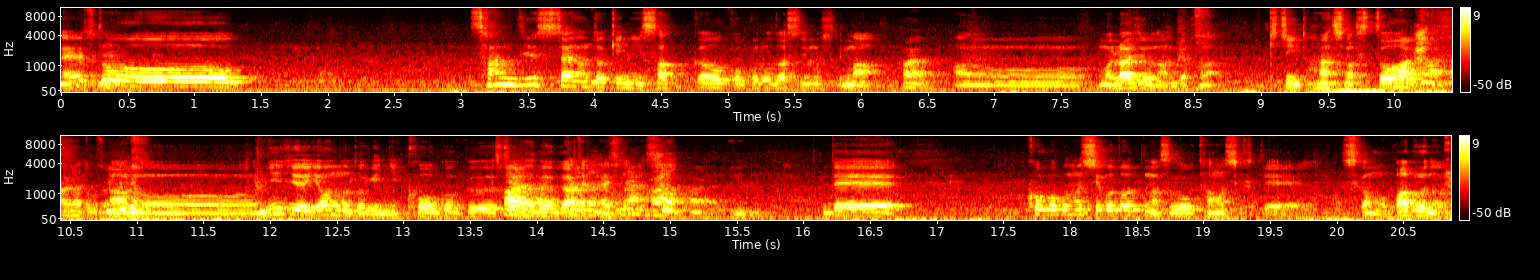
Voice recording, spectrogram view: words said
けえっ、ですねと30歳の時に作家を志しましてまはい。ああのーまあ、ラジオなんできちんと話しますと、はいはいありがとうございあます。のー、24の時に広告制作会社に入ったんですよ、うん。で広告の仕事っていうのはすごく楽しくてしかもバブルの時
